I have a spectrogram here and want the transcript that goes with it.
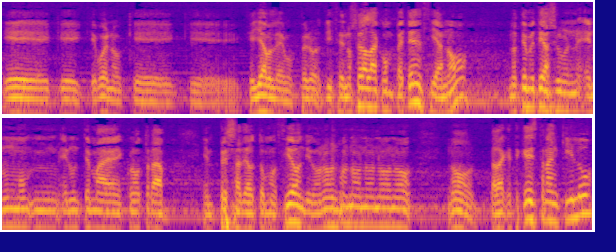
eh, que, bueno, que, que, ya hablemos. Pero dice, no será la competencia, ¿no? No te metías en, un, en un tema con otra empresa de automoción. Digo, no, no, no, no, no, no, no. Para que te quedes tranquilo,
